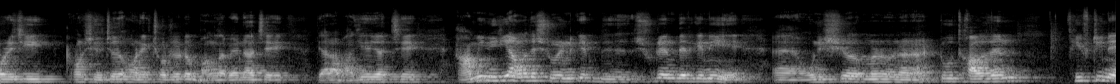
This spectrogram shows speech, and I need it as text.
করেছি। এখন শিলচরে অনেক ছোটো ছোটো বাংলা ব্যান্ড আছে যারা বাজিয়ে যাচ্ছে। আমি নিজে আমাদের স্টুডেন্টকে স্টুডেন্টদেরকে নিয়ে উনিশশো না না টু থাউজেন্ড ফিফটিনে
